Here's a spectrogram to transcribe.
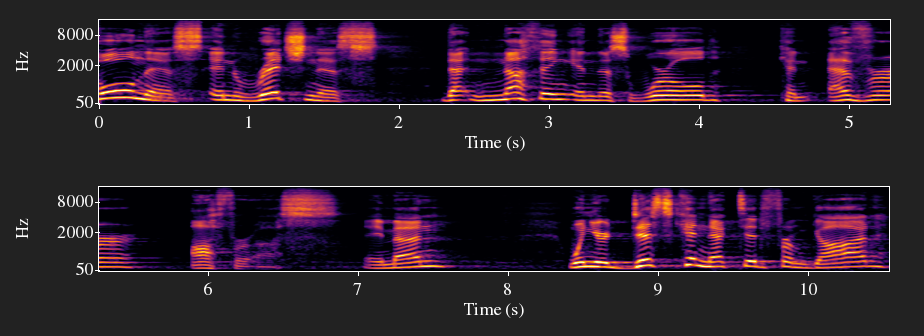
fullness and richness that nothing in this world can ever offer us. Amen? When you're disconnected from God,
